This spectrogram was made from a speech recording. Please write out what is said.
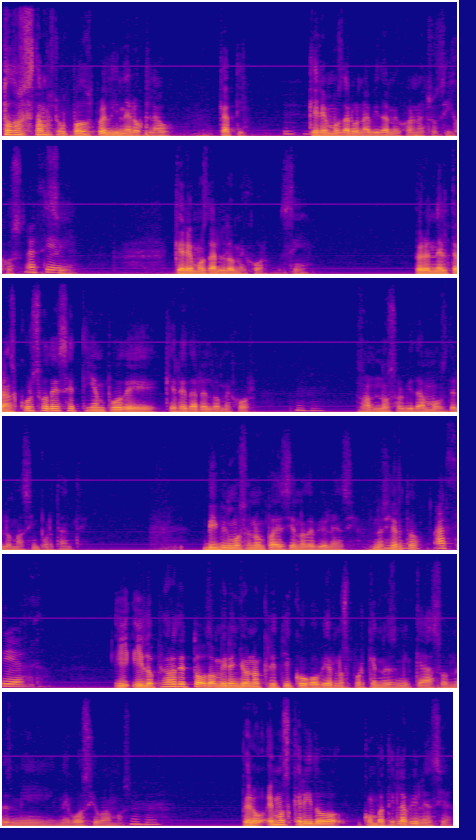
todos estamos preocupados por el dinero, Clau, Katy. Queremos dar una vida mejor a nuestros hijos. Así es. sí. Queremos darle lo mejor, sí. Pero en el transcurso de ese tiempo de querer darle lo mejor, no- nos olvidamos de lo más importante. Vivimos en un país lleno de violencia, ¿no es cierto? Así es. Y, y lo peor de todo, miren, yo no critico gobiernos porque no es mi caso, no es mi negocio, vamos. Pero hemos querido combatir la violencia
